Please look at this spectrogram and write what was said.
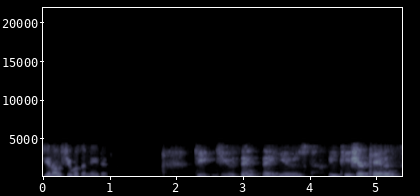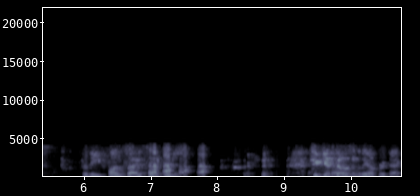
you know, she wasn't needed. Do you, do you think they used the T-shirt cannons for the fun size Snickers to get those into the upper deck?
